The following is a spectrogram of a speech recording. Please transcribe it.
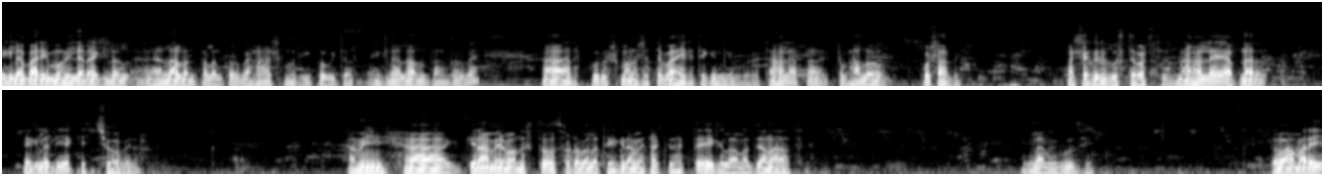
এগুলা বাড়ির মহিলারা এগুলো লালন পালন করবে, হাঁস, মুরগি, কবিতর, এগুলা লালন পালন করবে, আর পুরুষ মানুষ হচ্ছে বাইরে থেকে ইনকাম করবে তাহলে আপনার একটা ভালো পোষাবে। আশা করি বুঝতে পারছেন। না হলে আপনার এগুলা দিয়ে কিচ্ছু হবে না। আমি গ্রামের মানুষ তো, ছোটোবেলা থেকে গ্রামে থাকতে থাকতে এগুলো আমার জানা আছে। এগুলো আমি বুঝি। তো আমার এই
